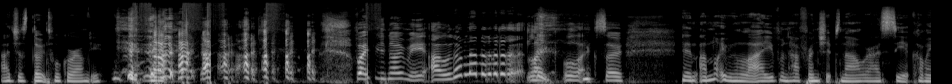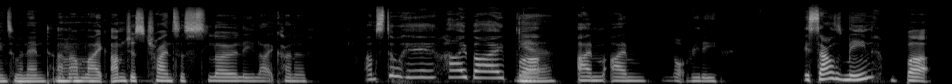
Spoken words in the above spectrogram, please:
I just don't talk around you. but if you know me, I will like all that. So and I'm not even gonna lie, I even have friendships now where I see it coming to an end. And I'm Mm. like, I'm just trying to slowly like kind of I'm still here, hi bye. But yeah. I'm I'm not really it sounds mean, but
